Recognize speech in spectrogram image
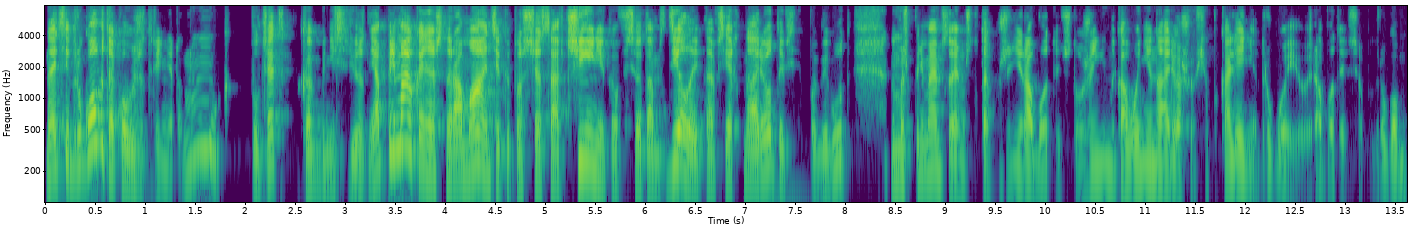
найти другого такого же тренера, ну, получается как бы несерьезно. Я понимаю, конечно, романтика, то, что сейчас Овчинников все там сделает, на всех наорет и все побегут, но мы же понимаем с вами, что так уже не работает, что уже ни на кого не наорешь, вообще поколение другое, и работает все по-другому.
